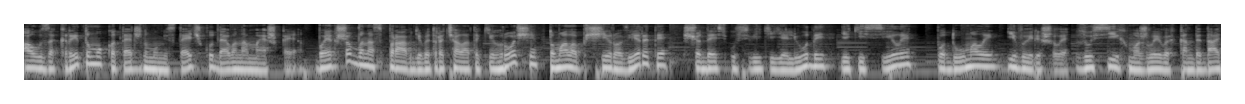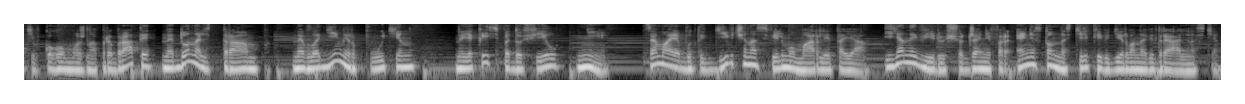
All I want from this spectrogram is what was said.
а у закритому котеджному містечку, де вона мешкає. Бо якщо б вона справді витрачала такі гроші, то мала б щиро вірити, що десь у світі є люди, які сіли. Подумали і вирішили з усіх можливих кандидатів, кого можна прибрати, не Дональд Трамп, не Владімір Путін, не якийсь педофіл. Ні. Це має бути дівчина з фільму Марлі та я. І я не вірю, що Дженніфер Еністон настільки відірвана від реальності.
